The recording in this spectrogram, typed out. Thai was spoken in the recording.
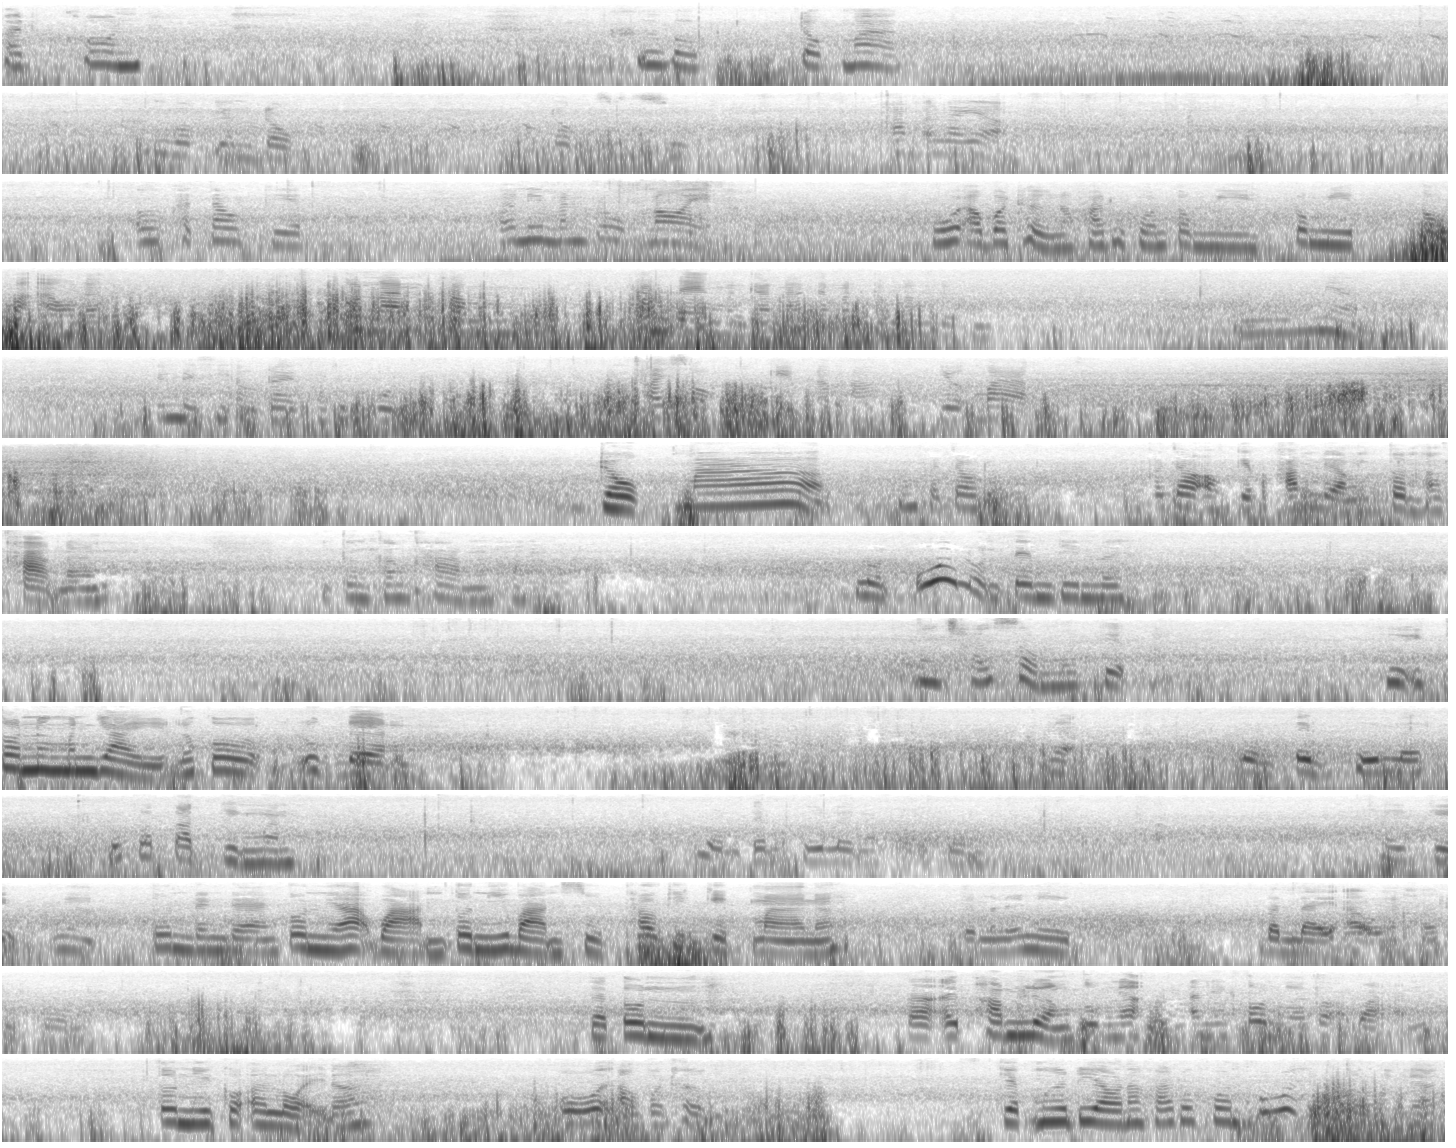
นะคะทุกคน คือแบบดกมาก คือแบบยังดก ดกสุดๆทำอะไรอะ เออข้าเจ้าเกตอันนี้มันลูกน้อยอุ้ยเอาบะถึงนะคะ ทุกคนตรงมีตรงมีโตะมาเอานะต้นนั้นทำทำแดงเหมือนกันนะ แต่มันกำลังเหลืองโอ้เนี่ยเป็น เดซี่เอาได้ค่ะทุกคนใช้สองมือเก็บนะคะ เยอะมากดกมากนี่พระเจ้าดูพระเจ้าเอาเก็บค้ำเหลืองต้นข้างๆนะต้นข้างๆนะคะ หล่นอุ้ยหล่นเต็มดินเลยยังใช้สองมือเก็บ คืออีกต้นหนึ่งมันใหญ่แล้วก็ลูกแดง เนี่ยหล่น เต็มพื้นเลย ลูกก็ตัดกิ่งมันหล่นเต็มพื้นเลยนะคะทุกคนใครเก็บเนี่ยต้นแดงๆ ต้นนี้หวานต้นนี้หวานสุดเท่าที่เก็บมานะ แต่มันไม่มีบันไดเอานะคะทุกคน แต่ต้นแต่ไอ้พัมเหลืองตรงเนี้ย อันนี้ต้นเนี้ยก็หวาน ต้นนี้ก็อร่อยนะโอ้ยเอาไปเถอะเก็บมือเดียวนะคะ ทุกคนโอ้ยจบอีกแล้ว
